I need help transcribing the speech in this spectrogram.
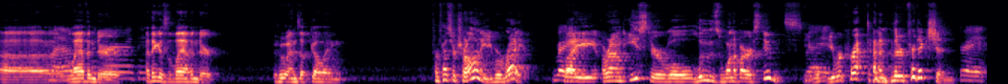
uh, Lavender, Lavender. I think. I think it's Lavender who ends up going. Professor Trelawney, you were right. Right. By around Easter, we'll lose one of our students. You, Right. you were correct on another prediction. Right.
